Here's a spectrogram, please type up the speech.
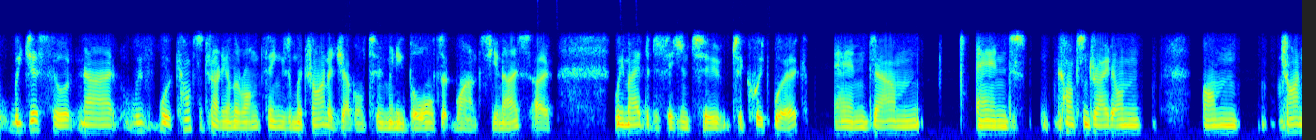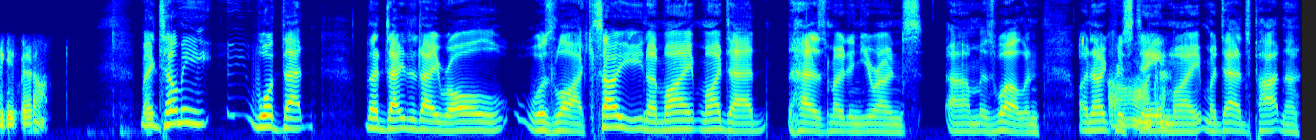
we just thought, no, we are concentrating on the wrong things and we're trying to juggle too many balls at once, you know. So we made the decision to to quit work and um, and concentrate on on trying to get better. Mate, tell me what that that day to day role was like. So you know, my my dad has motor neurons um, as well, and I know Christine, oh, okay. my my dad's partner,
